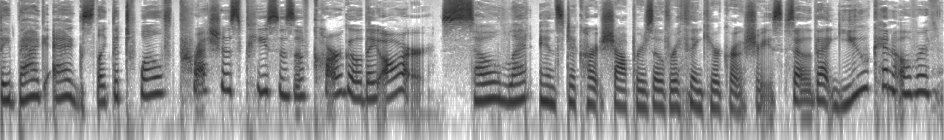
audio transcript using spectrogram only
They bag eggs like the 12 precious pieces of cargo they are. So let Instacart shoppers overthink your groceries so that you can overthink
